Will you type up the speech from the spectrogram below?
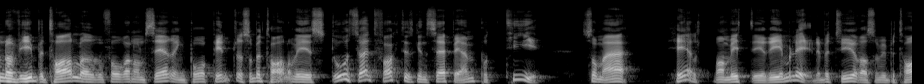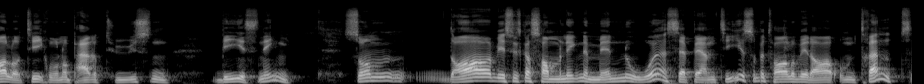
når vi betaler for annonsering på Pinterest, så betaler vi stort sett faktisk en CPM på 10, som er helt vanvittig rimelig. Det betyr altså vi betaler 10 kroner per 1000 visning. Som da, hvis vi skal sammenligne med noe CPM10, så betaler vi da omtrent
